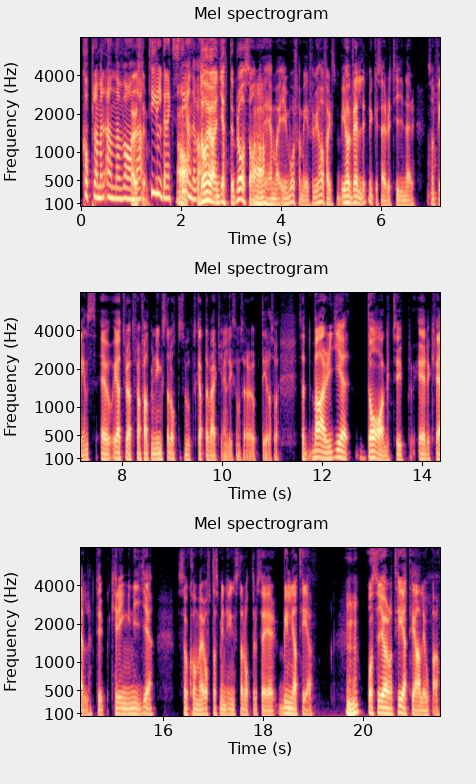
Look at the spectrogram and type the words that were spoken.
kopplar man en annan Ja, vana det. till den existerande Och vanan. då har jag en jättebra sån Ja. hemma i vår familj, för vi har faktiskt vi har väldigt mycket så här rutiner som finns. Eh, Och jag tror att framförallt min yngsta dotter som uppskattar verkligen liksom så här uppdela så. Så att varje dag, typ, eller kväll, typ kring nio, så kommer oftast min yngsta dotter och säger, vill ni ha te? Mhm. Och så gör de te till allihopa.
